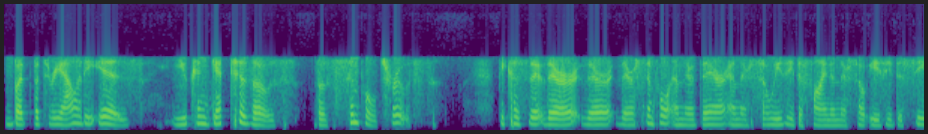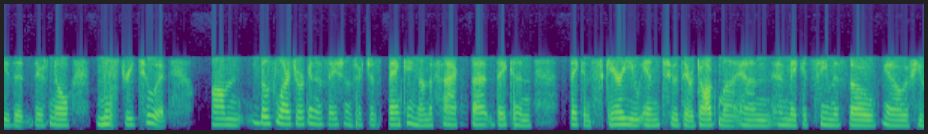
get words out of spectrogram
But but the reality is, you can get to those those simple truths because they're they're they're simple and they're there and they're so easy to find and they're so easy to see that there's no mystery to it um, those large organizations are just banking on the fact that they can they can scare you into their dogma and and make it seem as though you know if you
